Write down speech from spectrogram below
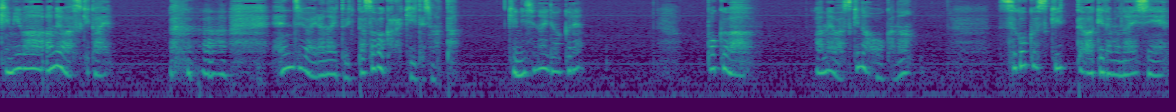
君は雨は好きかい？返事はいらないと言ったそばから聞いてしまった。気にしないでおくれ。僕は雨は好きな方かな。すごく好きってわけでもないし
